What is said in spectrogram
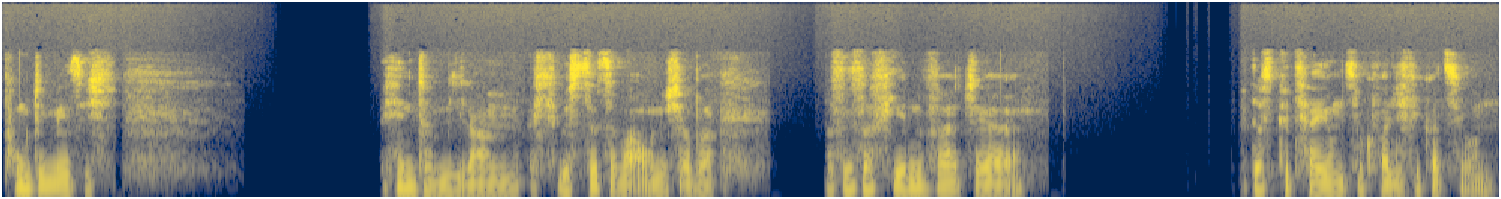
punktemäßig hinter Milan. Ich wüsste jetzt aber auch nicht, aber das ist auf jeden Fall der, das Kriterium zur Qualifikation.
